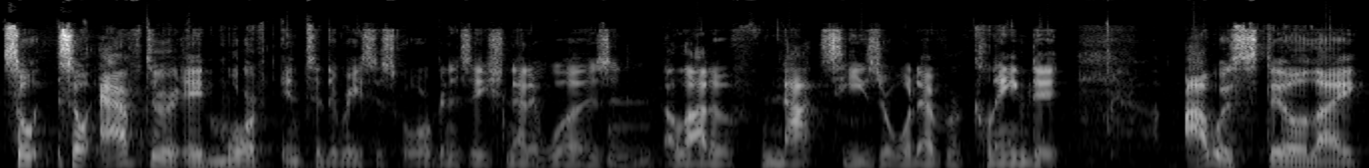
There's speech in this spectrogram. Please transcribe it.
So so after it morphed into the racist organization that it was, and a lot of Nazis or whatever claimed it, I was still like,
